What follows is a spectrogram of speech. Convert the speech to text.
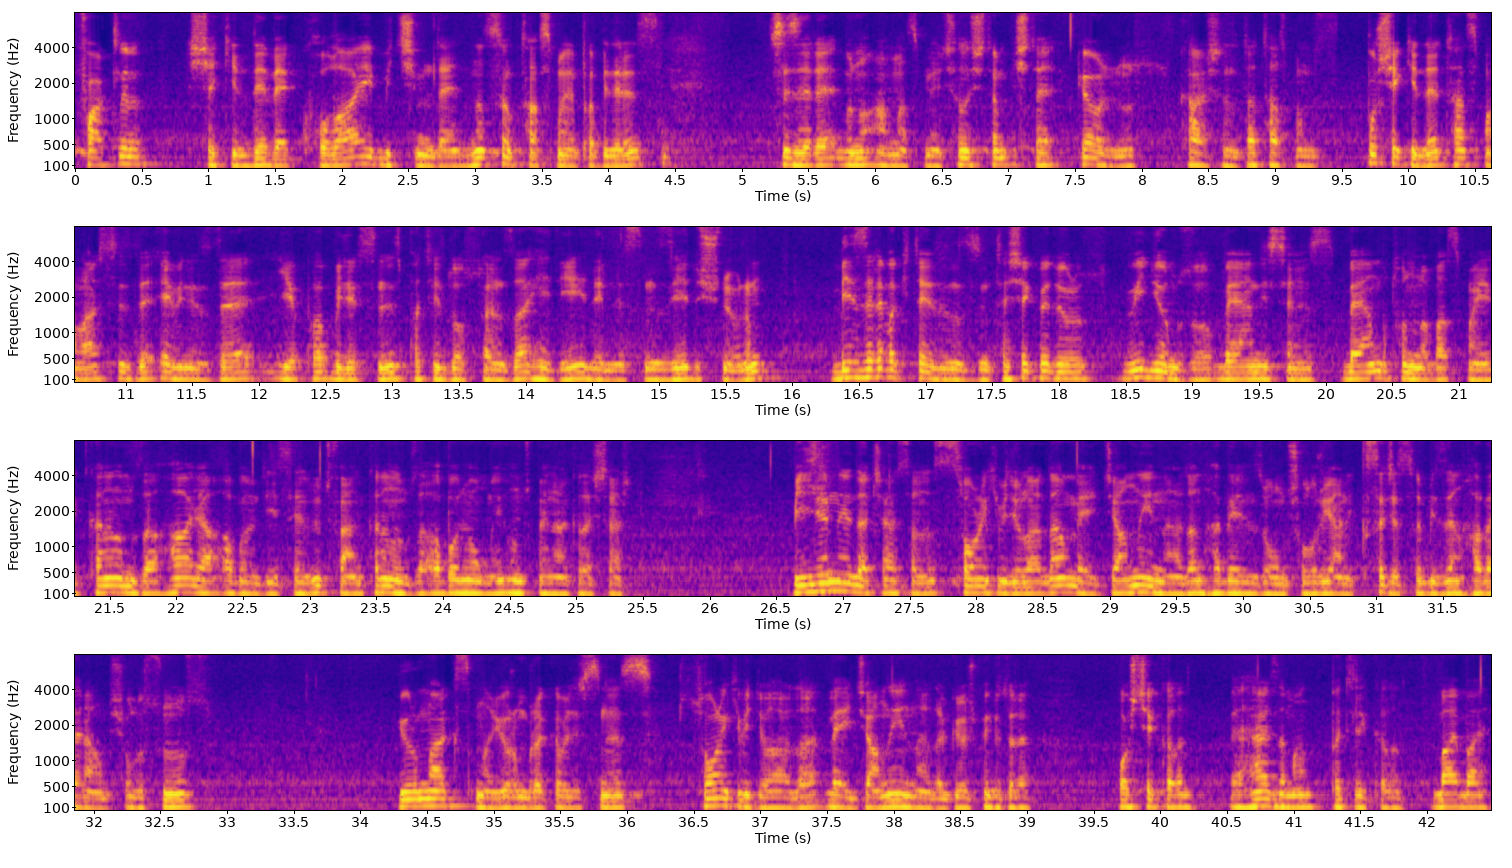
Farklı şekilde ve kolay biçimde nasıl tasma yapabiliriz? Sizlere bunu anlatmaya çalıştım. İşte gördünüz karşınızda tasmamız. Bu şekilde tasmalar siz de evinizde yapabilirsiniz. Patil dostlarınıza hediye edebilirsiniz diye düşünüyorum. Bizlere vakit ayırdığınız için teşekkür ediyoruz. Videomuzu beğendiyseniz beğen butonuna basmayı, kanalımıza hala abone değilseniz lütfen kanalımıza abone olmayı unutmayın arkadaşlar. Bildirimleri de açarsanız sonraki videolardan ve canlı yayınlardan haberiniz olmuş olur. Yani kısacası bizden haber almış olursunuz. Yorumlar kısmına yorum bırakabilirsiniz. Sonraki videolarda ve canlı yayınlarda görüşmek üzere. Hoşçakalın ve her zaman patilik kalın. Bay bay.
